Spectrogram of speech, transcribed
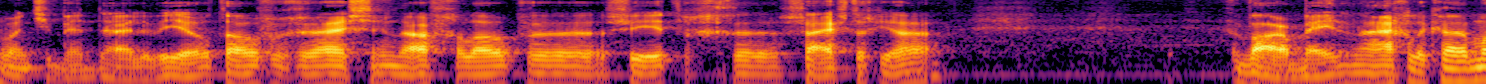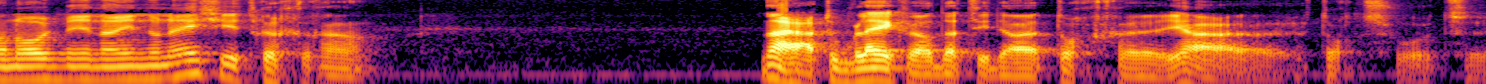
want je bent de hele wereld over gereisd in de afgelopen 40, 50 jaar. Waarom ben je dan eigenlijk helemaal nooit meer naar Indonesië teruggegaan? Nou ja, toen bleek wel dat hij daar toch, uh, ja, toch een soort uh,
